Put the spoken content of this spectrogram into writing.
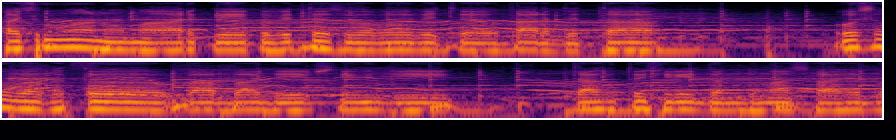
ਪਸ਼ੂਆਂ ਨੂੰ ਮਾਰ ਕੇ ਪਵਿੱਤਰ ਸਰੋਵਰ ਵਿੱਚ ਭਰ ਦਿੱਤਾ। ਉਸ ਵਕਤ ਬਾਬਾ ਦੀਪ ਸਿੰਘ ਜੀ ਤਖਤ ਸ੍ਰੀ ਦਮਦਮਾ ਸਾਹਿਬ,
